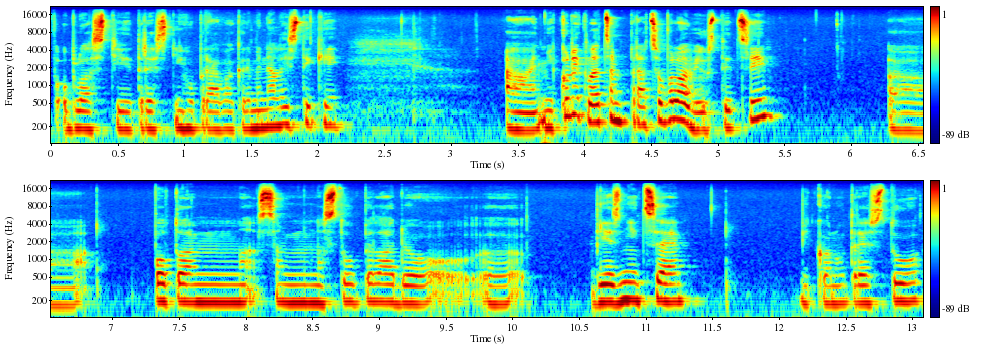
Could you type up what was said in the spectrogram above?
v oblasti trestního práva kriminalistiky. A několik let jsem pracovala v justici, a potom jsem nastoupila do e, věznice výkonu trestu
